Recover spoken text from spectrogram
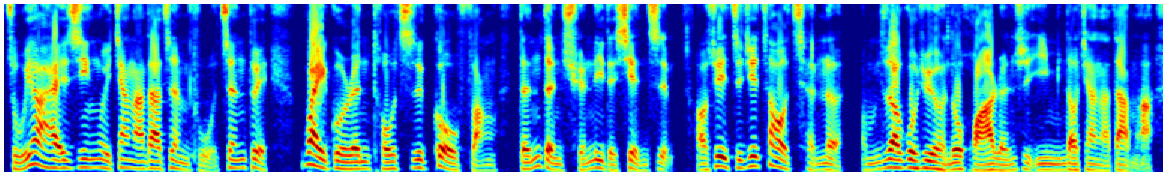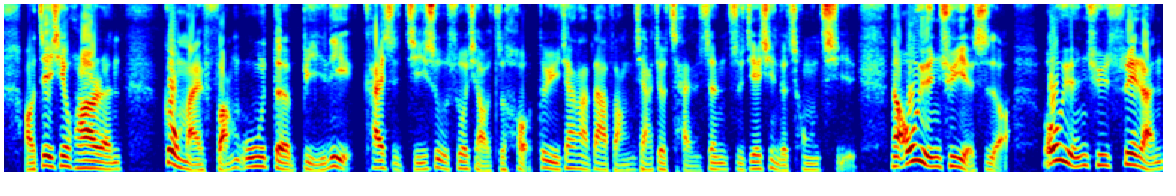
主要还是因为加拿大政府针对外国人投资购房等等权利的限制哦，所以直接造成了我们知道过去有很多华人是移民到加拿大嘛，哦，这些华人购买房屋的比例开始急速缩小之后，对于加拿大房价就产生直接性的冲击。那欧元区也是哦，欧元区虽然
